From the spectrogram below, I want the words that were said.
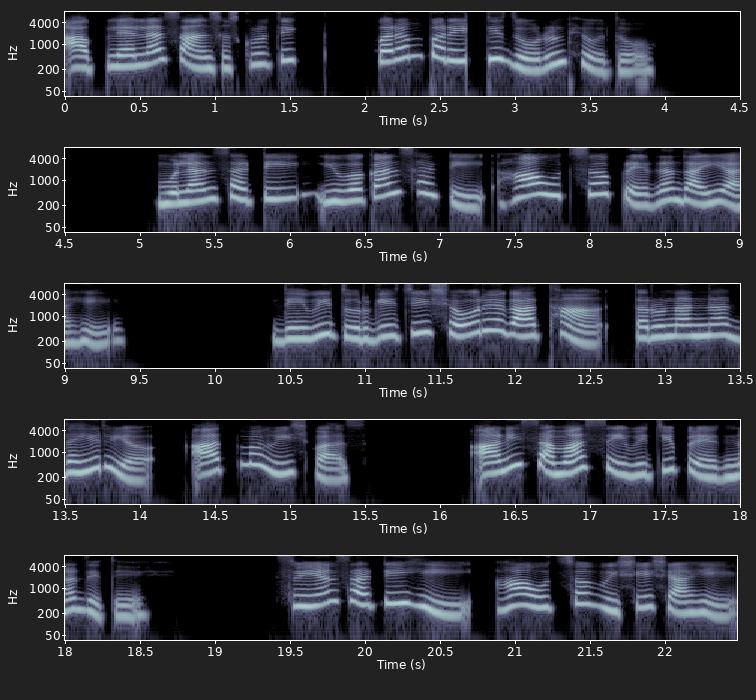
आपल्याला सांस्कृतिक परंपरेशी जोडून ठेवतो. मुलांसाठी युवकांसाठी हा उत्सव प्रेरणादायी आहे. देवी दुर्गेची शौर्य गाथा तरुणांना धैर्य आत्मविश्वास आणि समाजसेवेची प्रेरणा देते. स्त्रियांसाठीही हा उत्सव विशेष आहे.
